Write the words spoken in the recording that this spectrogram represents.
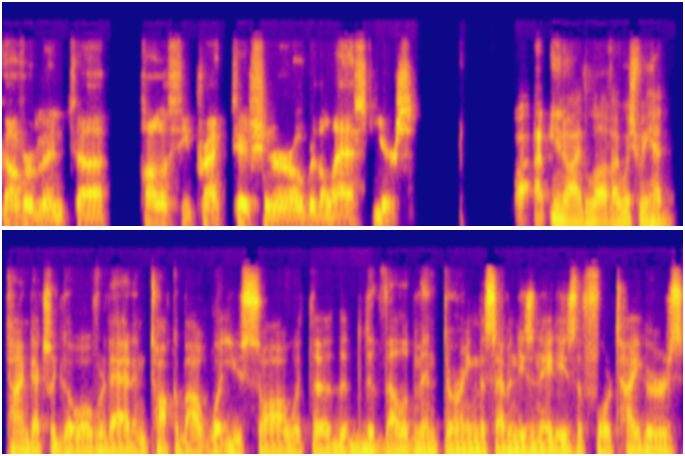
government uh, policy practitioner over the last years. Well, you know, I'd love, I wish we had time to actually go over that and talk about what you saw with the, the development during the 70s and 80s, the four tigers,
